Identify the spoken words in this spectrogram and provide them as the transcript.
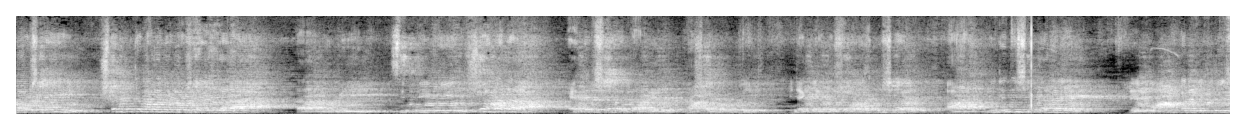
ব্যবসায়ী, সত্যবাদী ব্যবসায়ী দ্বারা তারা নবী এদের সাথে তাদের ভাষা হবে এটা কি এত সহজ বিষয়? আর আপনি যদি সেখানে মান করে যদি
